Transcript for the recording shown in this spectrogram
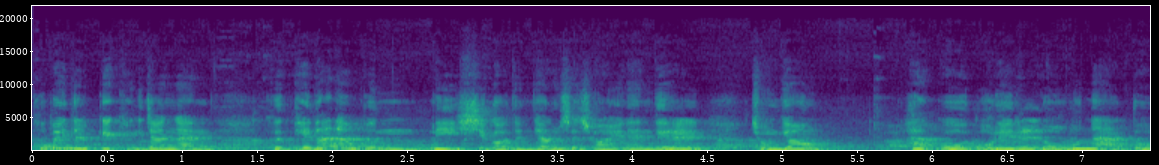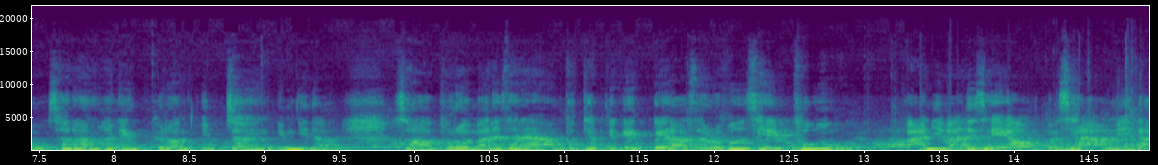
후배들께 굉장한 그 대단한 분이시거든요. 그래서 저희는 늘 존경 하고 노래를 너무나 또 사랑하는 그런 입장입니다. 그래서 앞으로 많은 사랑 부탁드리겠고요. 여러분 새해 복 많이 받으세요. 감사합니다.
